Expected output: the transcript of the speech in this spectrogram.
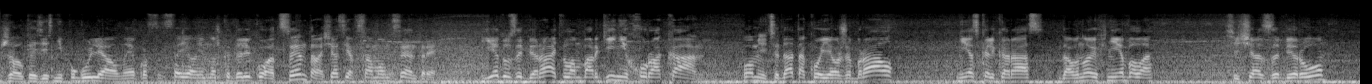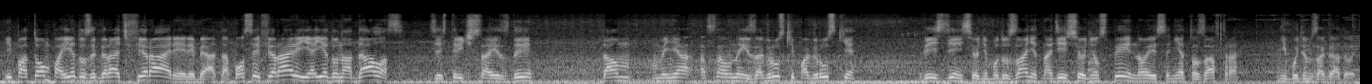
Жалко, я здесь не погулял, но я просто стоял немножко далеко от центра. А сейчас я в самом центре. Еду забирать Lamborghini Huracan. Помните, да, такой я уже брал несколько раз. Давно их не было. Сейчас заберу. И потом поеду забирать Феррари, ребята. После Феррари я еду на Даллас. Здесь 3 часа езды. Там у меня основные загрузки, погрузки. Весь день сегодня буду занят. Надеюсь, сегодня успею. Но если нет, то завтра не будем загадывать.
